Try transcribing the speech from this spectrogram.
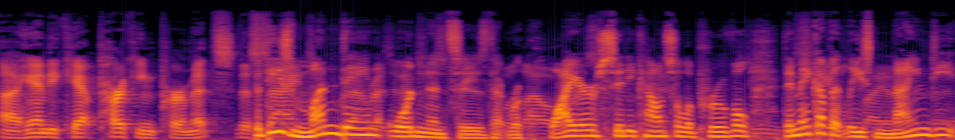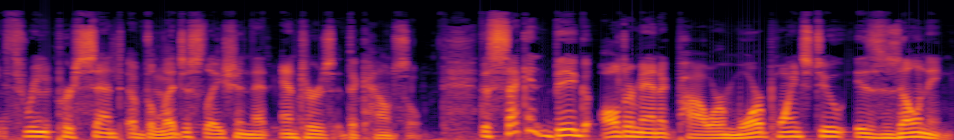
uh, handicap parking permits. The But these uh, mundane ordinances that require city council approval, they make up at least 93% of the legislation that enters the council. The second big aldermanic power Moore points to is zoning,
